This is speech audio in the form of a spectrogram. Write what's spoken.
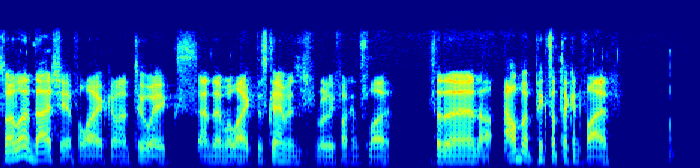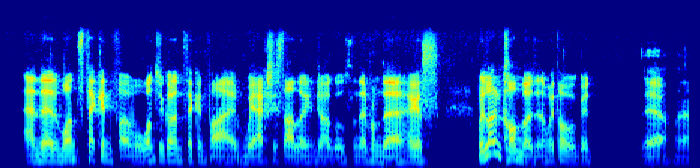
So I learned that shit for like uh, two weeks, and then we're like, this game is really fucking slow. So then uh, Albert picks up Tekken 5, and then once Tekken 5, once we got into Tekken 5, we actually started learning juggles, and then from there, I guess we learned combos, and then we thought we were good. yeah, yeah.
